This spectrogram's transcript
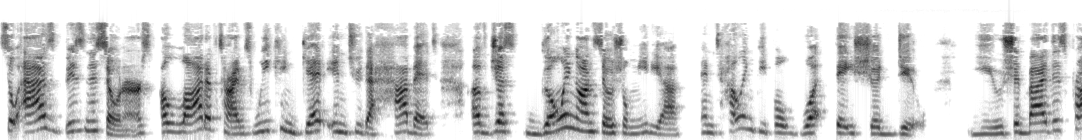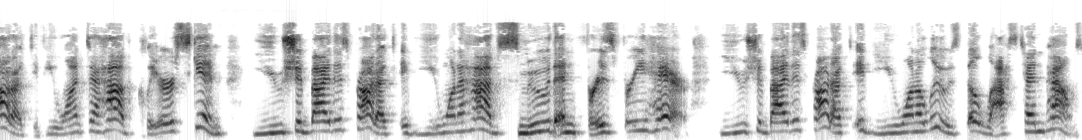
So, as business owners, a lot of times we can get into the habit of just going on social media and telling people what they should do you should buy this product. If you want to have clearer skin, you should buy this product. If you want to have smooth and frizz free hair, you should buy this product. If you want to lose the last 10 pounds.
